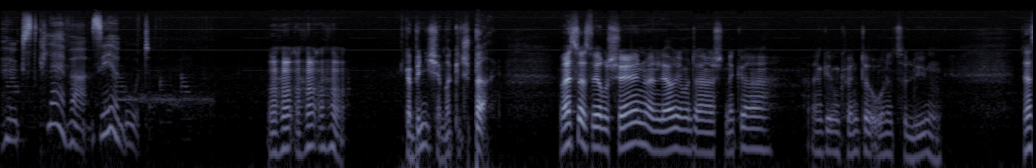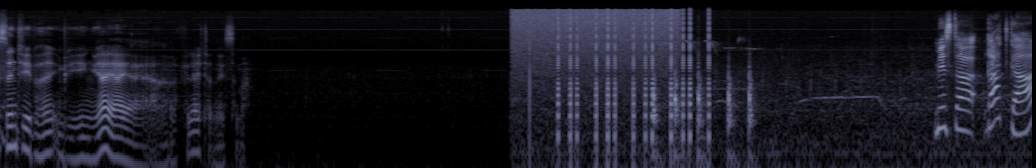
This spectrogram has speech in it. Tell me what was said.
höchst clever. Sehr gut. Da bin ich ja mal gespannt. Weißt du, es wäre schön, wenn Larry mit einer Schnecke eingeben könnte, ohne zu lügen. Das sind wir bei ihm biegen. Ja, ja, ja, ja. Vielleicht das nächste Mal. Mr. Radgar?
